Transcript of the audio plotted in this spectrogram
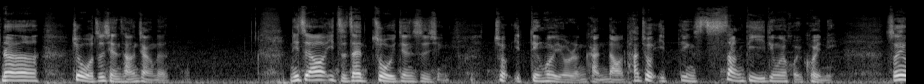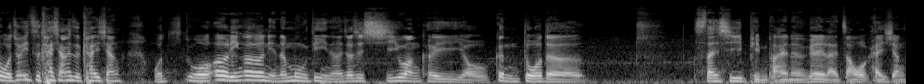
那就我之前常讲的。你只要一直在做一件事情，就一定会有人看到，他就一定，上帝一定会回馈你。所以我就一直开箱，一直开箱。我我二零二二年的目的呢，就是希望可以有更多的三 C 品牌呢，可以来找我开箱。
